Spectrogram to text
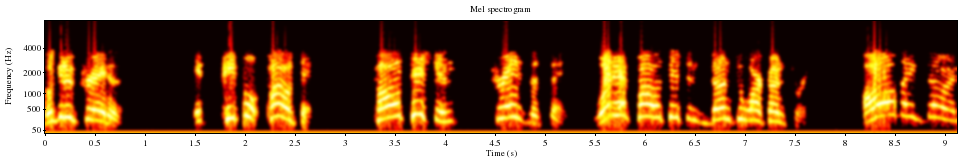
Look at who created it. It's people, politics. Politicians created this thing. What have politicians done to our country? All they've done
